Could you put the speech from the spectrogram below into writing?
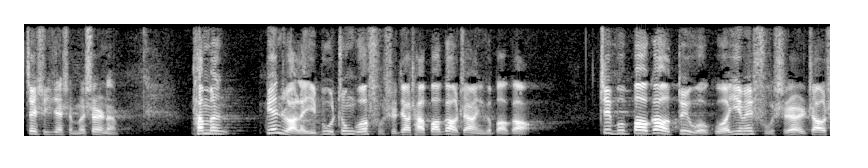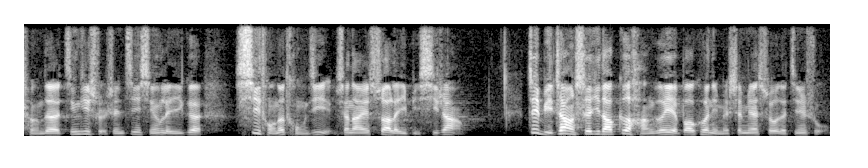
这是一件什么事儿呢？他们编纂了一部《中国腐蚀调查报告》这样一个报告。这部报告对我国因为腐蚀而造成的经济损失进行了一个系统的统计，相当于算了一笔细账。这笔账涉及到各行各业，包括你们身边所有的金属。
